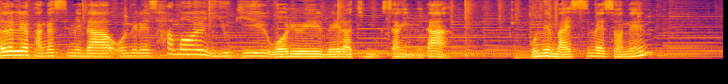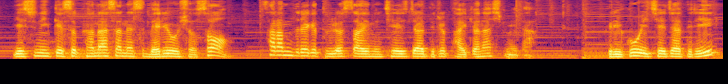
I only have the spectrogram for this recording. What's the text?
할렐루야 반갑습니다. 오늘은 3월 6일 월요일 매일 아침 묵상입니다. 오늘 말씀에서는 예수님께서 변화산에서 내려오셔서 사람들에게 둘러싸여 있는 제자들을 발견하십니다. 그리고 이 제자들이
